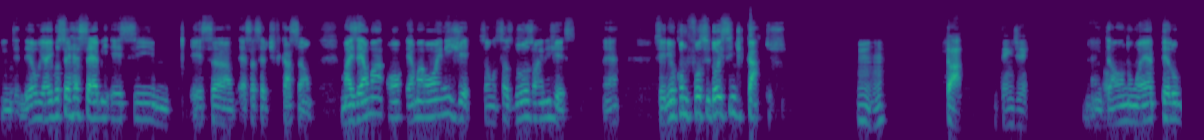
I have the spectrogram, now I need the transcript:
entendeu? E aí você recebe esse, essa, essa certificação. Mas é uma, é uma ONG, são essas duas ONGs, né? Seriam como fosse dois sindicatos. Uhum. Tá, entendi. Então não é pelo,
